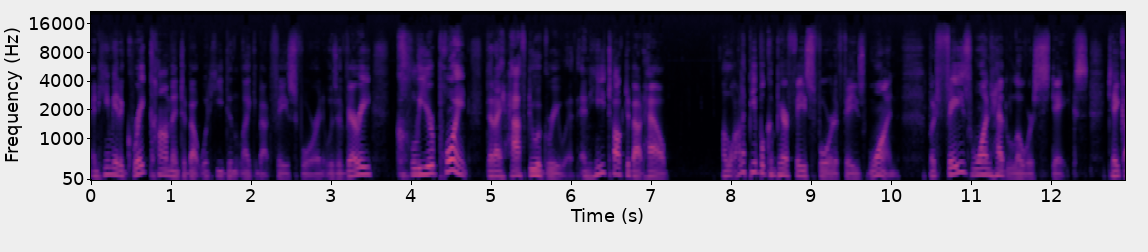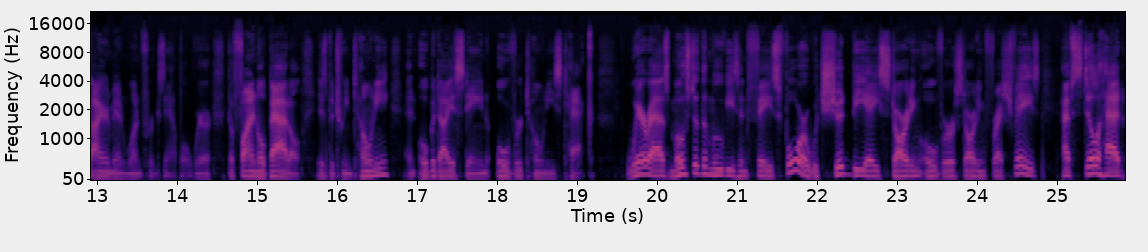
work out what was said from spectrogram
and he made a great comment about what he didn't like about Phase Four, and it was a very clear point that I have to agree with. And he talked about how a lot of people compare phase four to phase one, but phase one had lower stakes. Take Iron Man 1, for example, where the final battle is between Tony and Obadiah Stane over Tony's tech. Whereas most of the movies in phase four, which should be a starting over, starting fresh phase, have still had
